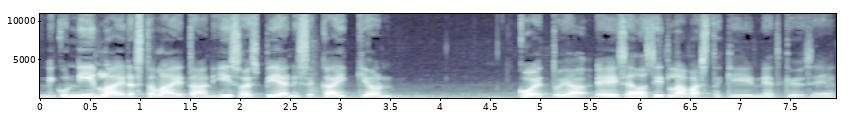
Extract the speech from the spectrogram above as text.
niinku niin laidasta laitaan, isoissa pienissä, kaikki on koettu ja ei se ole siitä lavasta kiinni, että kyllä se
